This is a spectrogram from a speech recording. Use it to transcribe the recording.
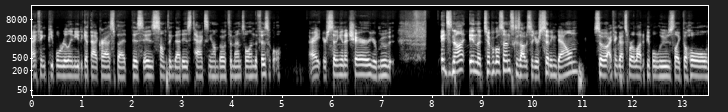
I think people really need to get that grasp that this is something that is taxing on both the mental and the physical. All right, you're sitting in a chair, you're moving. It's not in the typical sense because obviously you're sitting down. So I think that's where a lot of people lose like the whole.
